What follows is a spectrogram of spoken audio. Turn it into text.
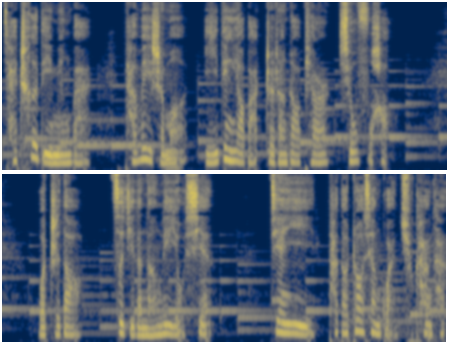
才彻底明白她为什么。一定要把这张照片修复好。我知道自己的能力有限，建议他到照相馆去看看。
